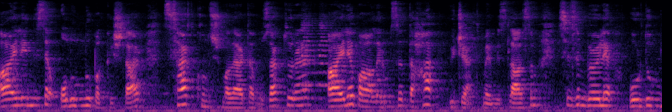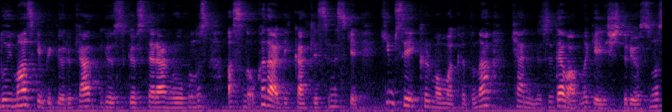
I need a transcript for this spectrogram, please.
ailenize olumlu bakışlar, sert konuşmalardan uzak durarak aile bağlarımızı daha yüceltmemiz lazım. Sizin böyle vurdum duymaz gibi görüken, göz, gösteren ruhunuz aslında o kadar dikkatlisiniz ki kimseyi kırmamak adına kendinizi devamlı geliştiriyorsunuz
